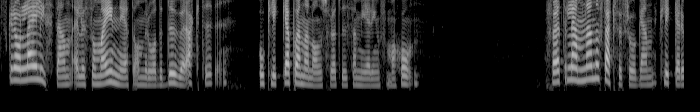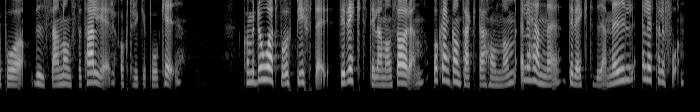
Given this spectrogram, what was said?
Scrolla i listan eller zooma in i ett område du är aktiv i och klicka på en annons för att visa mer information. För att lämna en offertförfrågan klickar du på Visa annonsdetaljer och trycker på OK. Kommer då att få uppgifter direkt till annonsören och kan kontakta honom eller henne direkt via mail eller telefon.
